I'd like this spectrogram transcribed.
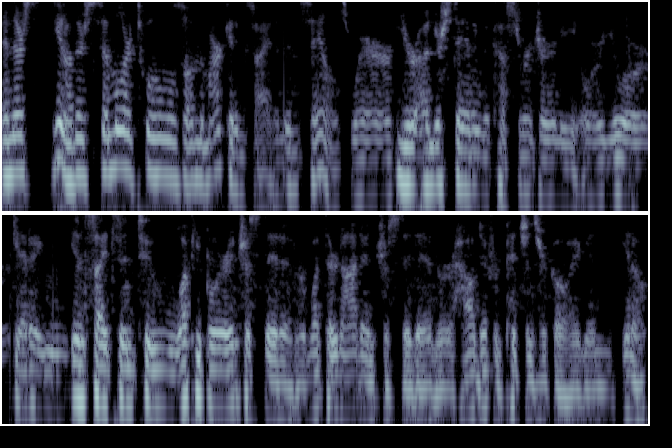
and there's you know there's similar tools on the marketing side and in sales where you're understanding the customer journey or you're getting insights into what people are interested in or what they're not interested in or how different pitches are going and you know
